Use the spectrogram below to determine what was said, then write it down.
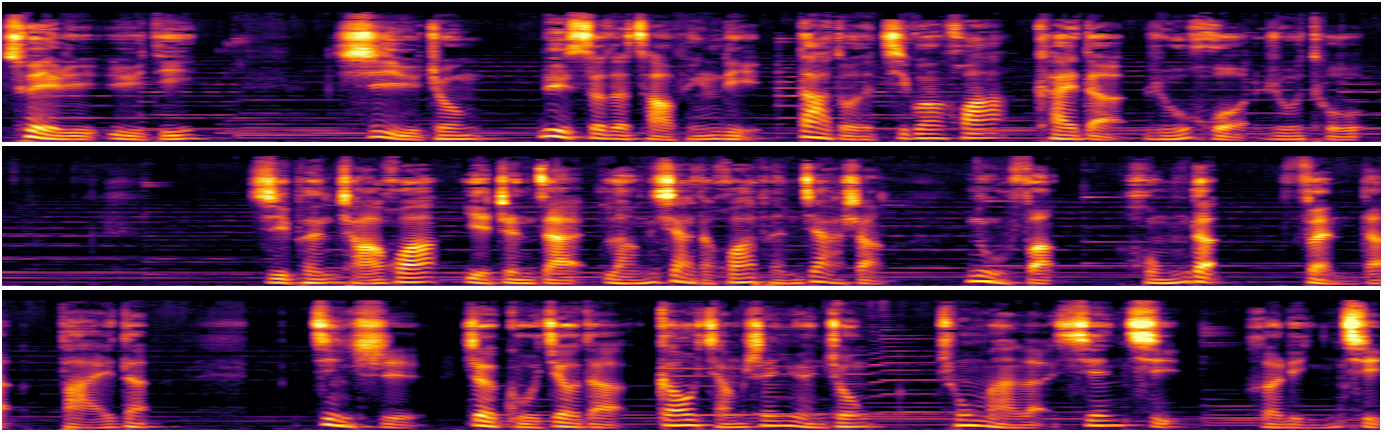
翠绿欲滴。细雨中，绿色的草坪里，大朵的鸡冠花开得如火如荼。几盆茶花也正在廊下的花盆架上怒放，红的、粉的、白的，尽是。这古旧的高墙深院中充满了仙气和灵气。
